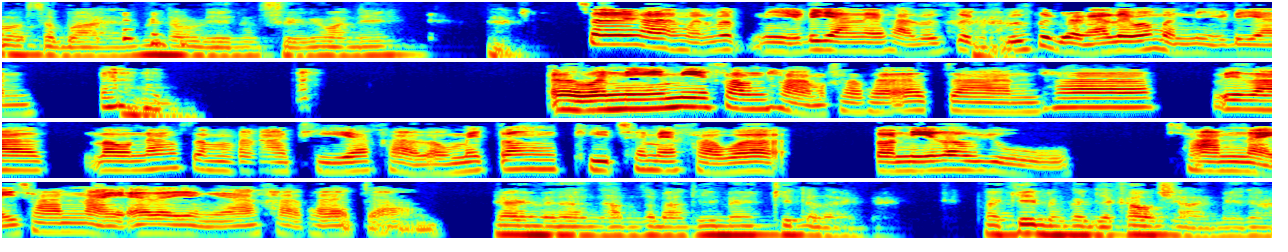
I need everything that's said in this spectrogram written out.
ว่าสบายไม่ต้องเรียนหนังสือวันนี้ ใช่ค่ะ เหมือนแบบหนีเรียนเลยค่ะ รู้สึกรู้สึกอย่างนั้นเลยว่าเหมือนหนีเรียนเออวันนี้มีคำถามค่ะ พระอาจารย์ ถ้าเวลาเรานั่งสมาธิอะค่ะ เราไม่ต้องคิดใช่ไหมคะว่า ตอนนี้เราอยู่ชานไหนชานไหนอะไรอย่างเงี้ยค่ะ พระอาจารย์ใช่เวลาทำสมาธิไม่คิดอะไรเลยถ้าคิดมันก็จะเข้าฌานไม่ได้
